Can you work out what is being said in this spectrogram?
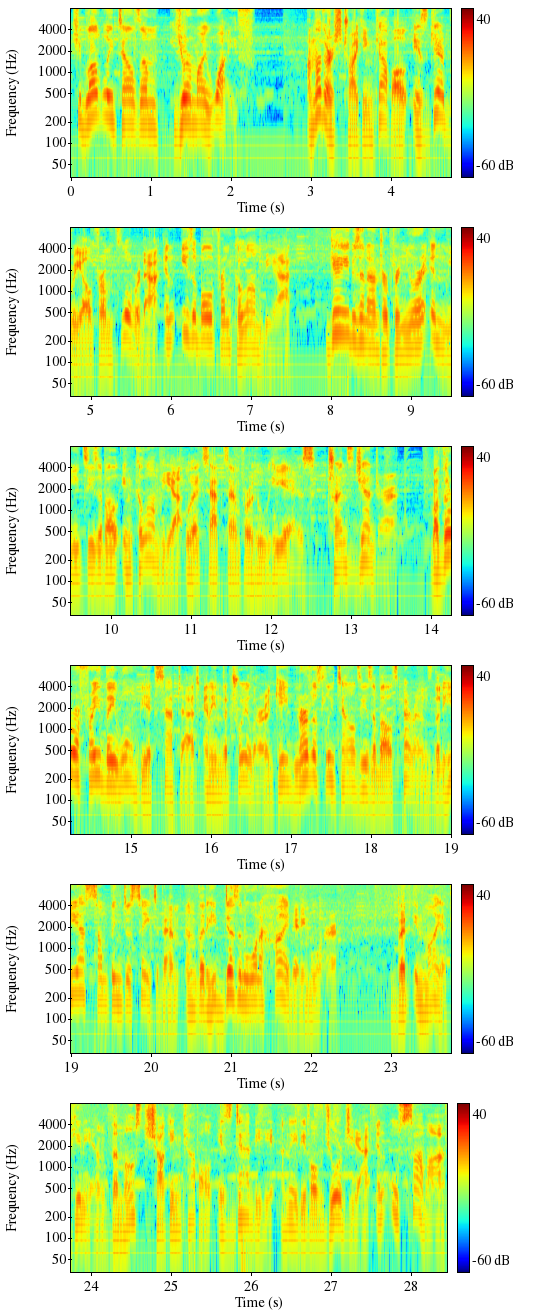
she bluntly tells him, you're my wife. Another striking couple is Gabriel from Florida and Isabel from Colombia. Gabe is an entrepreneur and meets Isabel in Colombia who accepts him for who he is, transgender. But they're afraid they won't be accepted, and in the trailer, Gabe nervously tells Isabel's parents that he has something to say to them and that he doesn't want to hide anymore. But in my opinion, the most shocking couple is Debbie, a native of Georgia, and Oussama,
